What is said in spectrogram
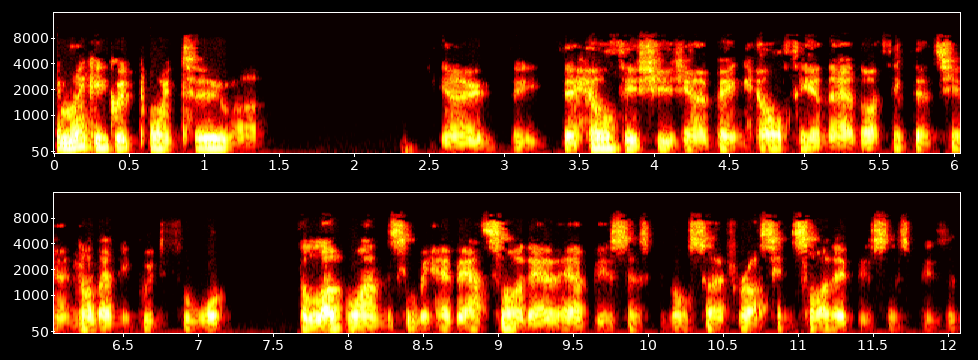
you make a good point too. Uh, you know, the the health issues. You know, being healthy and that. I think that's you know not only good for the loved ones that we have outside our, our business, but also for us inside our business because it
